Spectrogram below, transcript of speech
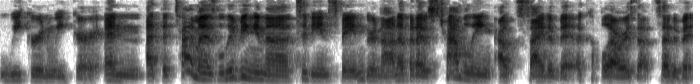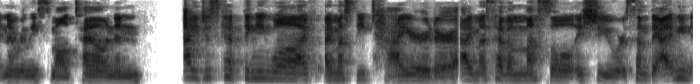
weaker and weaker. And at the time, I was living in a city in Spain, Granada, but I was traveling outside of it, a couple hours outside of it in a really small town. And I just kept thinking, well, I've, i must be tired or I must have a muscle issue or something. I mean,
